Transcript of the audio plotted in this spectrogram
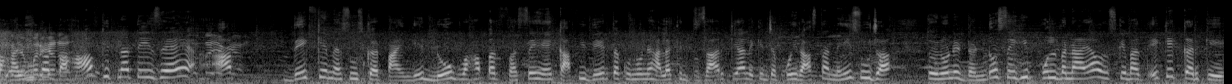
पानी का बहाव कितना तेज है? आप देख के महसूस कर पाएँगे। लोग वहाँ पर फंसे हैं। काफ़ी देर तक उन्होंने हालाँकि इंतज़ार किया, लेकिन जब कोई रास्ता नहीं सूझा तो इन्होंने डंडों से ही पुल बनाया और उसके बाद एक एक करके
